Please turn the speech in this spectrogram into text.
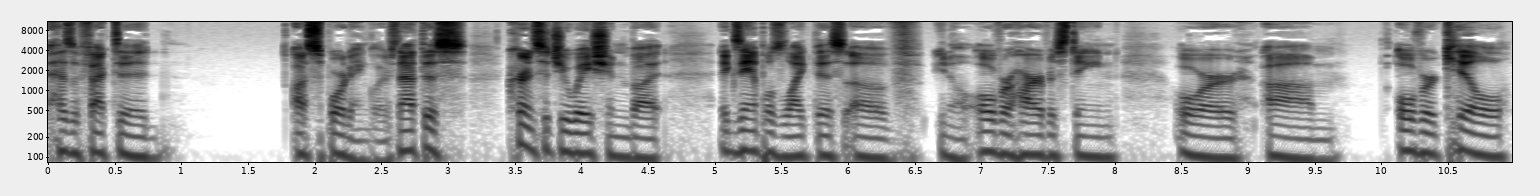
has affected us sport anglers. Not this current situation, but examples like this of, you know, over harvesting or um, overkill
